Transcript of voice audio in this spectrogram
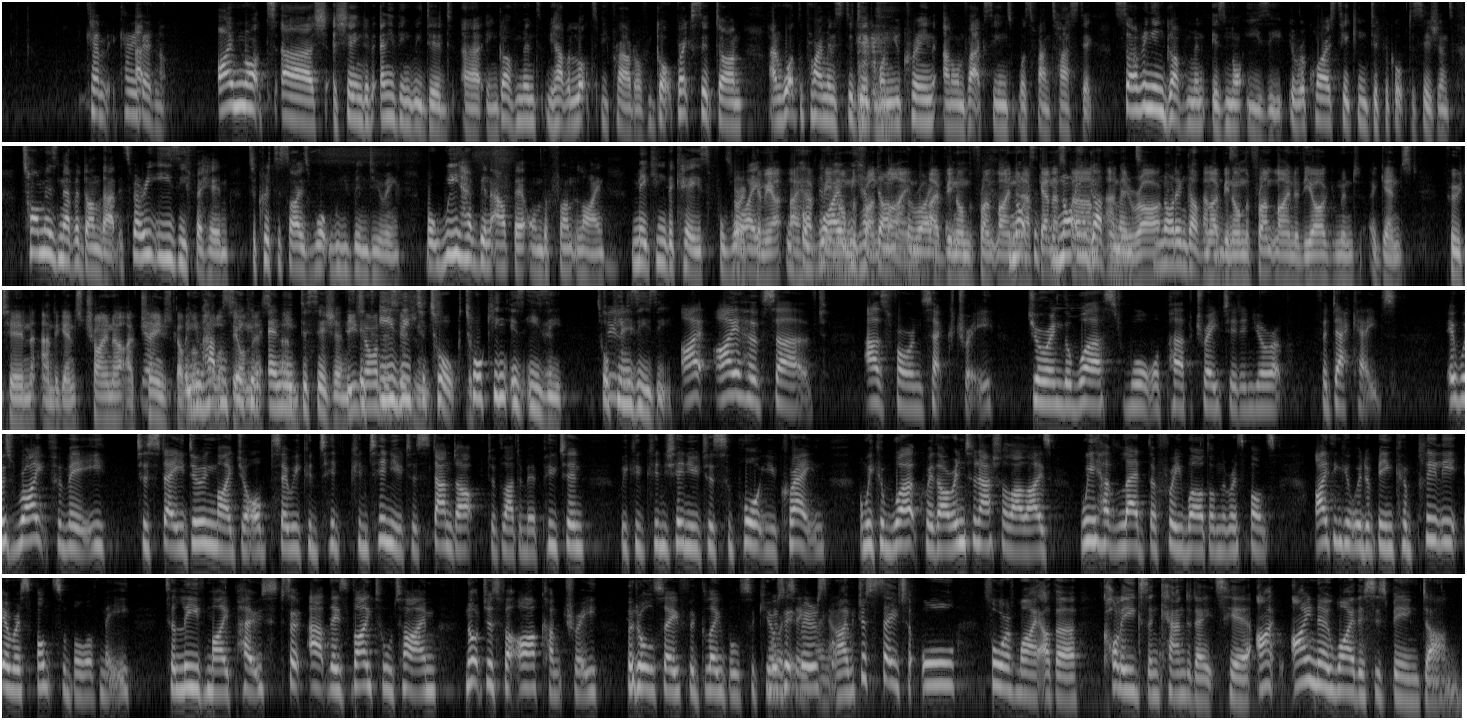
Kemi, Kemi Badenoch. I'm not uh, ashamed of anything we did uh, in government. We have a lot to be proud of. We got Brexit done, and what the Prime Minister did on Ukraine and on vaccines was fantastic. Serving in government is not easy. It requires taking difficult decisions. Tom has never done that. It's very easy for him to criticise what we've been doing. But we have been out there on the front line making the case for Sorry, why, Kemi, I, I have been on the front line. Right I've been on the front line in Afghanistan not in and Iraq. Not in government. And I've been on the front line of the argument against Putin and against China. I've yeah. changed government policy on this. But you haven't taken any decisions. These It's easy decisions. to talk. Talking is easy. Talking Julie, is easy. I, I have served as Foreign Secretary during the worst war perpetrated in Europe for decades. It was right for me to stay doing my job so we could continue to stand up to Vladimir Putin, we could continue to support Ukraine, and we could work with our international allies. We have led the free world on the response. I think it would have been completely irresponsible of me to leave my post so, at this vital time, not just for our country, but also for global security. I would just say to all four of my other colleagues and candidates here, I, I know why this is being done.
